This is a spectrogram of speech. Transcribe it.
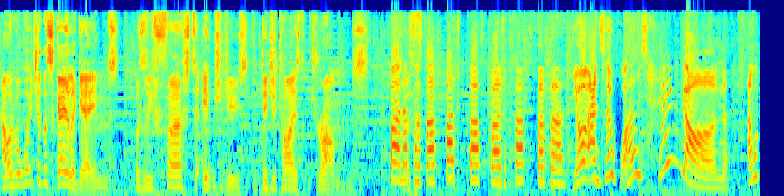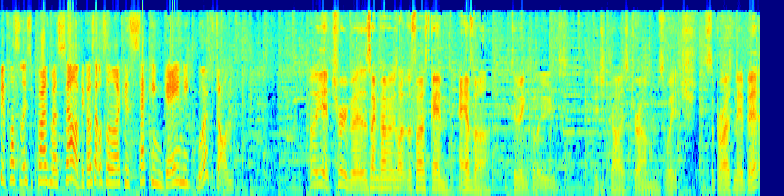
However, which of the Scaler games was the first to introduce digitized drums? Your answer was Hang On! I would be pleasantly surprised myself because that was like his second game he worked on. Oh yeah, true, but at the same time it was like the first game ever to include digitized drums, which surprised me a bit,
